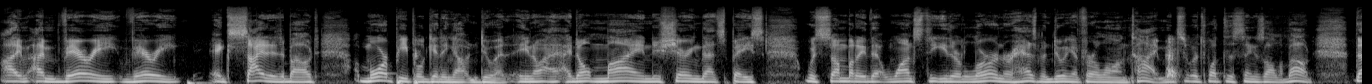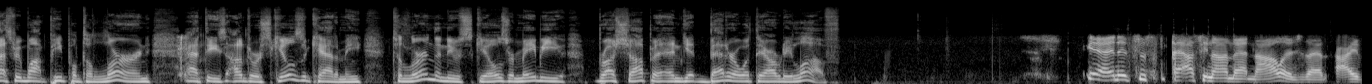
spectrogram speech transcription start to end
I'm I'm very very excited about more people getting out and do it. You know, I, I don't mind sharing that space with somebody that wants to either learn or has been doing it for a long time. It's, it's what this thing is all about. That's we want people to learn at these outdoor skills academy to learn the new skills or maybe brush up and get better at what they already love. Yeah, and it's just passing on that knowledge that I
